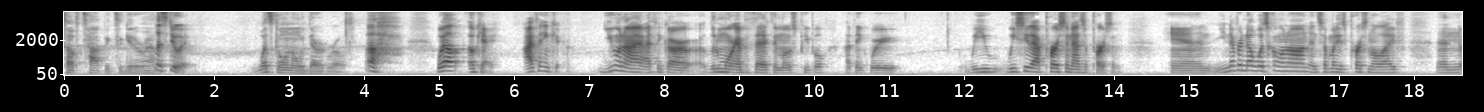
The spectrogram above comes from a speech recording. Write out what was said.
tough topic to get around. Let's do it. What's going on with Derrick Rose? Ugh. Well, okay. I think you and I, I think, are a little more empathetic than most people. I think we we we see that person as a person, and you never know what's going on in somebody's personal life, and uh,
